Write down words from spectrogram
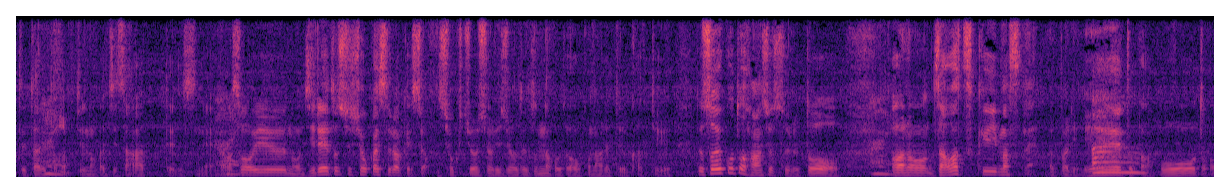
てたりとかっていうのが実はあってですね、はい、だからそういうのを事例として紹介するわけですよ。食調処理場でどんなことが行われてるかっていう。でそういうことを話をすると、はい、あのざわつきますね。やっぱり「えー」とか「おー」とか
